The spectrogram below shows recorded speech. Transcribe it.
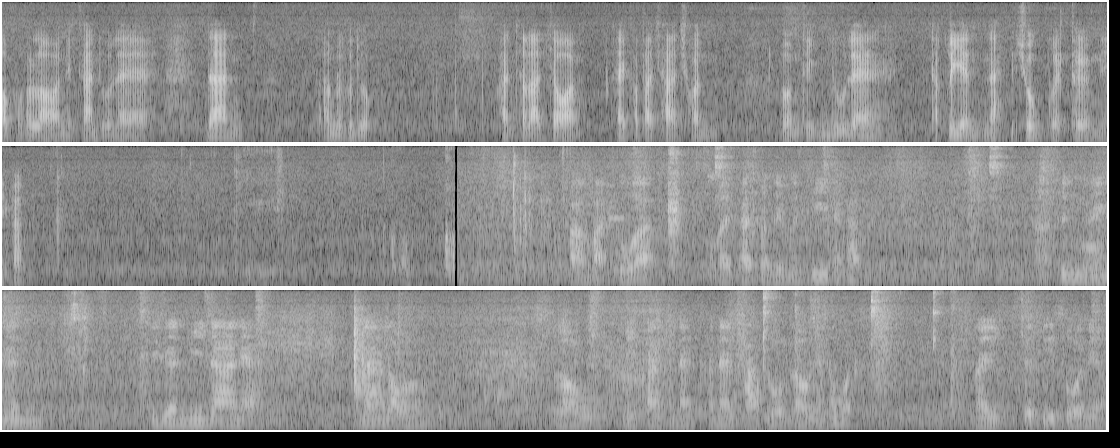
อพพลในการดูแล ด้านอำนวยความสะดวกการจราจรให้กับประชาชน รวมถึงดูแลนักเรียนนะในช่วงเปิดเทอมนี้ครับความบาดตัวของประชาชนในพื้นที่นะครับ ซึ่งในเดือนเดือนมีนาเนี่ยนะเราเรามีการคะแนนคะแนนภาพรวมเราเนี่ยทั้งหมดในเซฟตี้โซนเนี่ย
